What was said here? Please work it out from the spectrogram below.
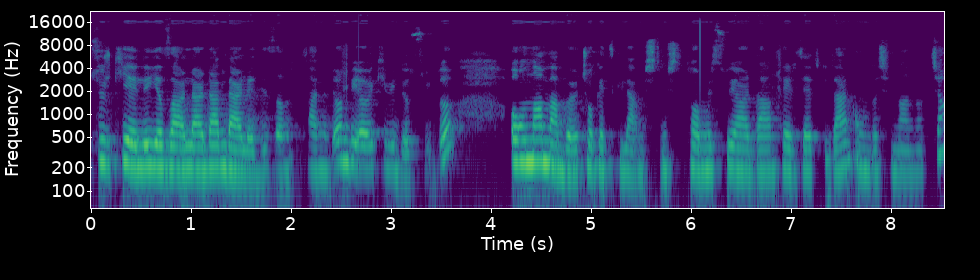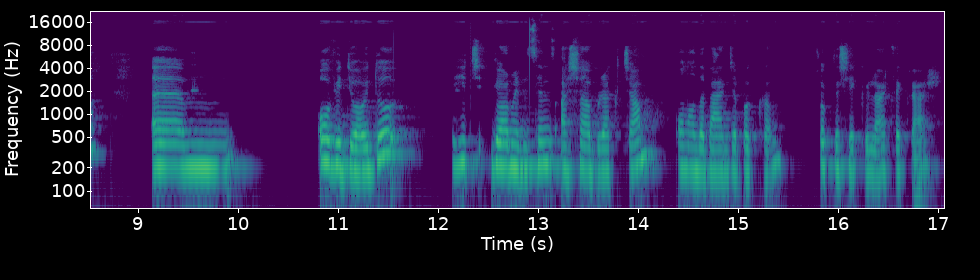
Türkiye'li yazarlardan derlediği zannediyorum bir öykü videosuydu. Ondan ben böyle çok etkilenmiştim. İşte Tomris Uyar'dan, Ferit Etgü'den, onu da şimdi anlatacağım. Ee, o videoydu. Hiç görmediyseniz aşağı bırakacağım. Ona da bence bakın. Çok teşekkürler tekrar.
